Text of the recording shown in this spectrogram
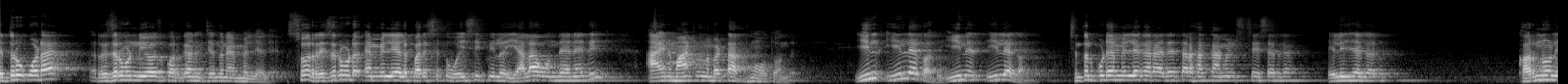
ఇద్దరు కూడా రిజర్వ్డ్ నియోజకవర్గానికి చెందిన ఎమ్మెల్యేలే. సో రిజర్వ్డ్ ఎమ్మెల్యేల పరిస్థితి వైసీపీలో ఎలా ఉంది అనేది ఆయన మాటలను బట్టి అర్థమవుతోంది. వీళ్ళే కాదు ఈయన వీళ్ళే కాదు. చింతలపూడి ఎమ్మెల్యే గారు అదే తరహా కామెంట్స్ చేశారుగా ఎలిజా గారు. కర్నూలు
